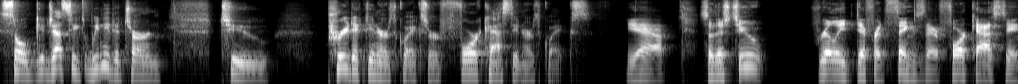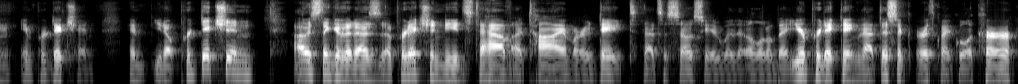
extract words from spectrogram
So Jesse, we need to turn to predicting earthquakes or forecasting earthquakes. Yeah. So there's two really different things. There forecasting and prediction. And you know prediction i always think of it as a prediction needs to have a time or a date that's associated with it a little bit. You're predicting that this earthquake will occur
